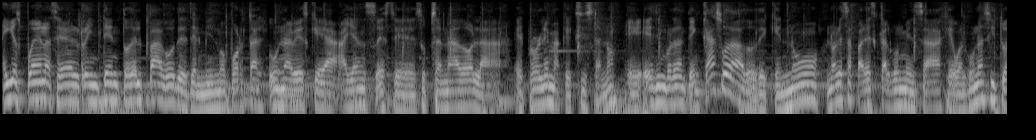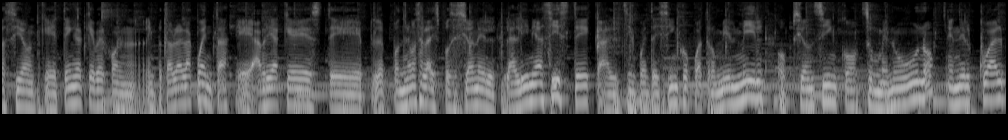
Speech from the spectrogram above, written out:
Ellos pueden hacer el reintento del pago desde el mismo portal una vez que hayan este, subsanado la, el problema que exista, ¿no? Eh, es importante, en caso dado de que no, no les aparezca algún mensaje o alguna situación que tenga que ver con la imputable de la cuenta, eh, habría que este, pondremos a la disposición el, la línea asiste al 55 4000 mil, opción 5, submenú 1, en el cual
